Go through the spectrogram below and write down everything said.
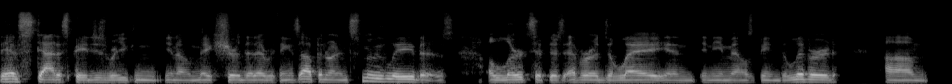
they have status pages where you can you know make sure that everything is up and running smoothly there's alerts if there's ever a delay in in emails being delivered um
